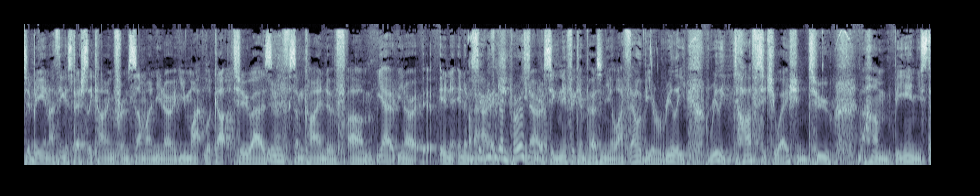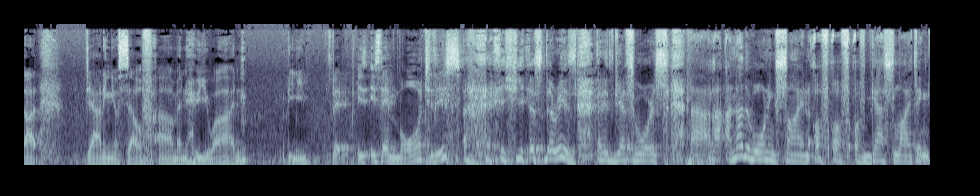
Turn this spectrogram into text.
to be in. I think, especially coming from someone you know you might look up to as Yes. some kind of um, yeah, you know, in a, in a, A marriage, significant person, you know, yeah. a significant person in your life. That would be a really, really tough situation to um, be in. You start doubting yourself um, and who you are, and you. But is, is there more to this? yes, there is, and it gets worse. Uh, another warning sign of, of, of gaslighting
